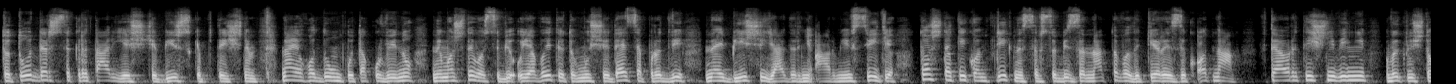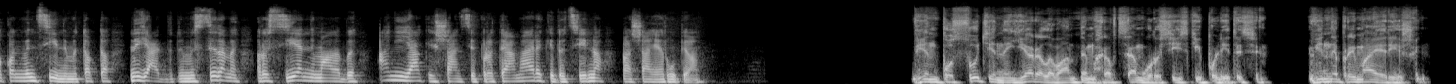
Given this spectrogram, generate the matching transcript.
то тут держсекретар є ще більш скептичним. На його думку, таку війну неможливо собі уявити, тому що йдеться про дві найбільші ядерні армії в світі. Тож такий конфлікт несе в собі занадто великий ризик. Однак в теоретичній війні, виключно конвенційними, тобто не ядерними силами, Росія не мала би аніяких шансів проти Америки. Доцільно вважає Рубіо. Він по суті не є релевантним гравцем у російській політиці. Він не приймає рішень.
